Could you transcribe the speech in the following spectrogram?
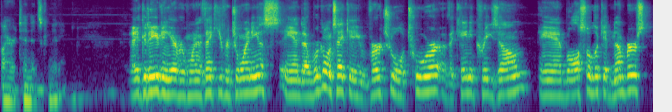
by our attendance committee. Hey, good evening, everyone, and thank you for joining us. And uh, we're going to take a virtual tour of the Caney Creek Zone, and we'll also look at numbers.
